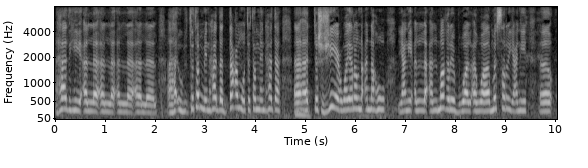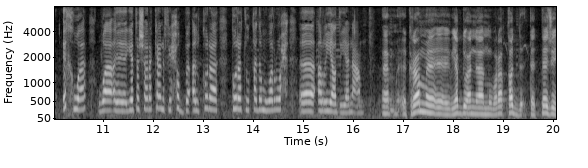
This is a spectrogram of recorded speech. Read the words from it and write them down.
هذه ال ال ال تثمن هذا الدعم وتثمن هذا التشجيع ويرون أنه يعني المغرب ومصر يعني إخوة ويتشاركان في حب الكرة كرة القدم والروح الرياضية. نعم. إكرام يبدو أن المباراة قد تتجه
